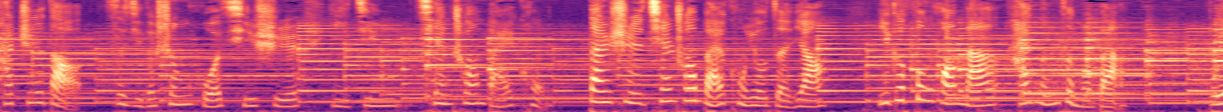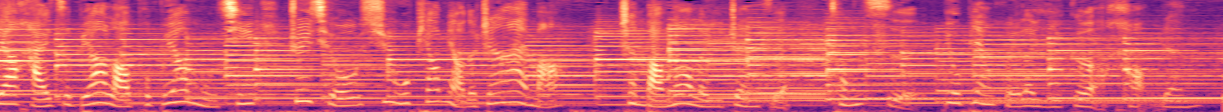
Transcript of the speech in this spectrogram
他知道自己的生活其实已经千疮百孔，但是千疮百孔又怎样？一个凤凰男还能怎么办？不要孩子，不要老婆，不要母亲，追求虚无缥缈的真爱吗？趁宝闹了一阵子，从此又变回了一个好人。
